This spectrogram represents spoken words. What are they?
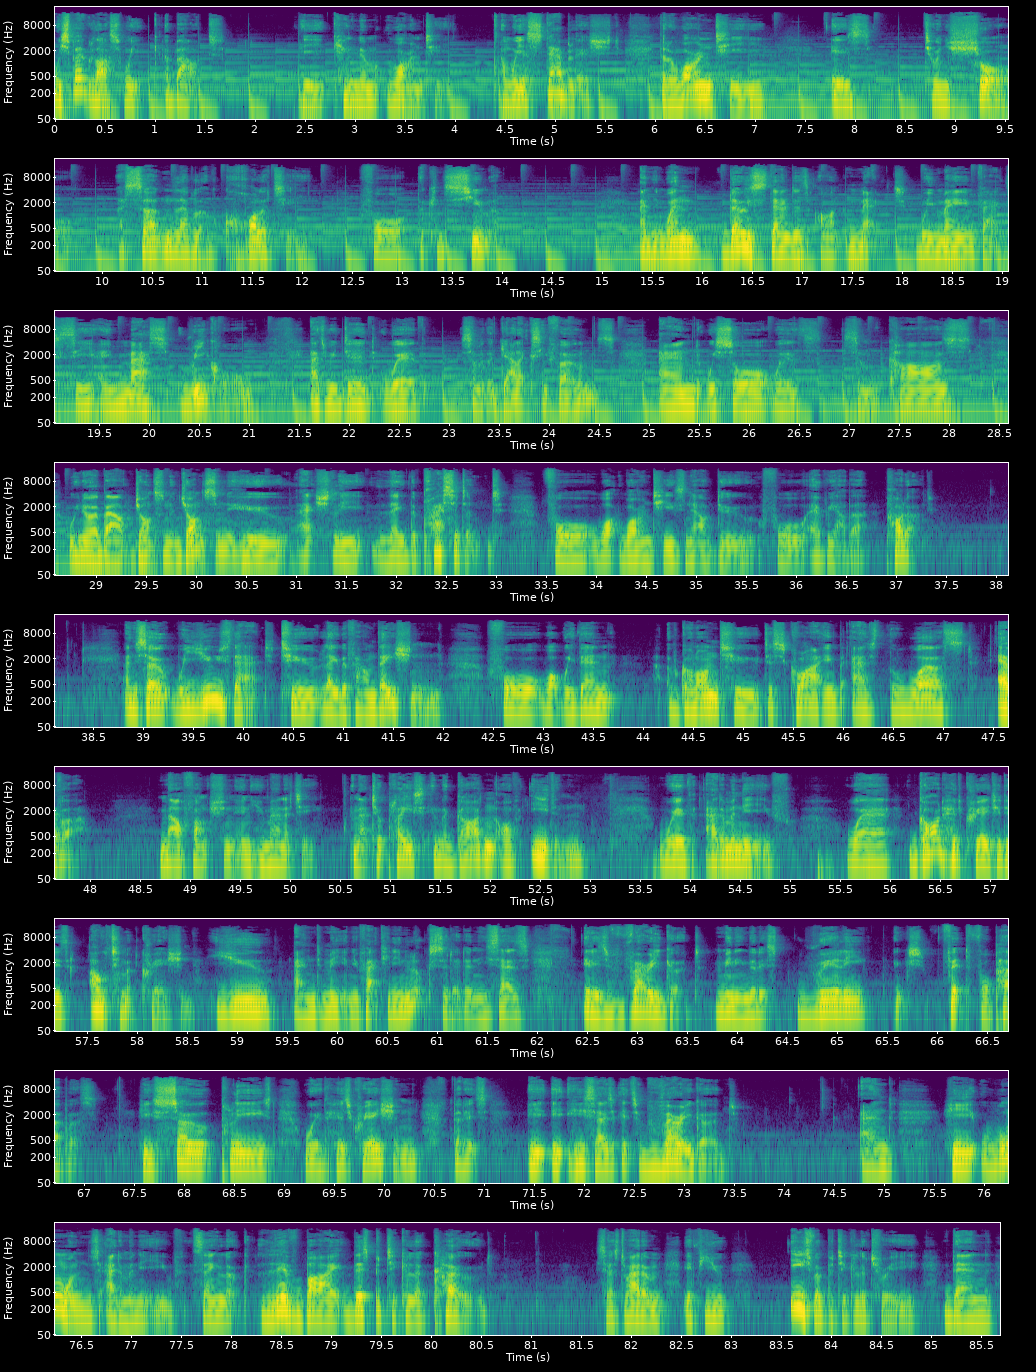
We spoke last week about the kingdom warranty, and we established that a warranty is to ensure a certain level of quality for the consumer. And when those standards aren't met, we may in fact see a mass recall, as we did with some of the Galaxy phones, and we saw with some cars we know about Johnson & Johnson, who actually laid the precedent for what warranties now do for every other product. And so we use that to lay the foundation for what we then have gone on to describe as the worst ever malfunction in humanity. And that took place in the Garden of Eden with Adam and Eve, where God had created his ultimate creation, you and me. And in fact, he looks at it and he says, it is very good, meaning that it's really fit for purpose. He's so pleased with his creation that it's, he, he says it's very good. And he warns Adam and Eve, saying, look, live by this particular code. He says to Adam, if you eat of a particular tree, then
